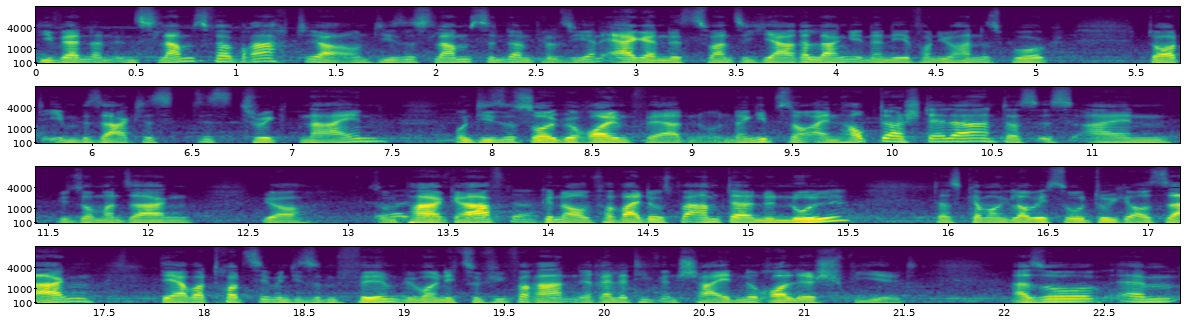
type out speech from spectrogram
Die werden dann in Slums verbracht. Ja, und diese Slums sind dann plötzlich ein Ärgernis. 20 Jahre lang in der Nähe von Johannesburg dort eben besagtes District 9 und dieses soll geräumt werden. Und dann gibt es noch einen Hauptdarsteller, das ist ein, wie soll man sagen, ja, so ein Paragraph, genau, Verwaltungsbeamter, eine Null. Das kann man, glaube ich, so durchaus sagen. Der aber trotzdem in diesem Film, wir wollen nicht zu viel verraten, eine relativ entscheidende Rolle spielt. Also, ähm,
